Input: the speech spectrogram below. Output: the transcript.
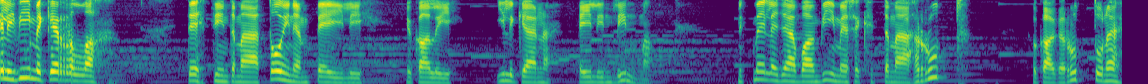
Eli viime kerralla tehtiin tämä toinen peili, joka oli ilkeän peilin linna. Nyt meillä jää vain viimeiseksi tämä Rut, joka on aika ruttune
